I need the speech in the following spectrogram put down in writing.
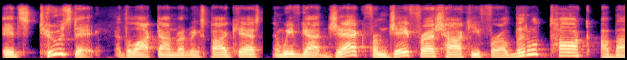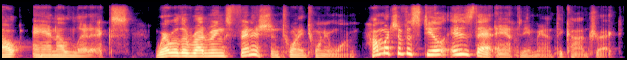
It's Tuesday at the Locked On Red Wings podcast, and we've got Jack from J Fresh Hockey for a little talk about analytics. Where will the Red Wings finish in 2021? How much of a steal is that Anthony Mantha contract?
